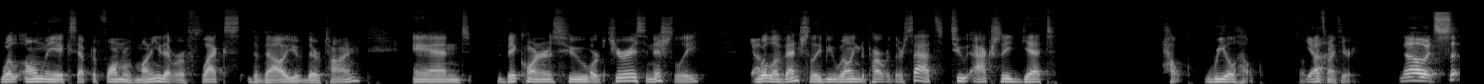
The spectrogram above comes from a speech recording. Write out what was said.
will only accept a form of money that reflects the value of their time. And Bitcoiners who were curious initially yeah. will eventually be willing to part with their sats to actually get help, real help. So yeah. that's my theory. No, it's uh,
